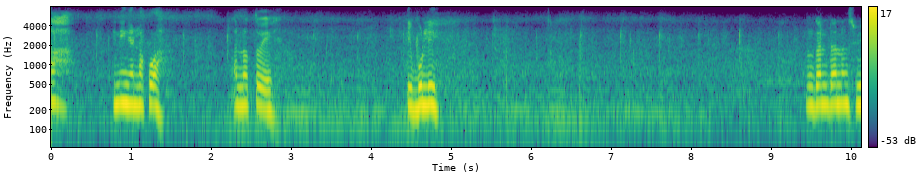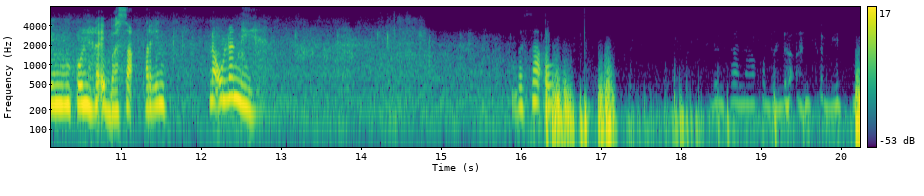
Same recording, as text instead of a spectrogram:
Ah, hiningal ako ah. Ano to eh? Tibuli. Ang ganda ng swimming pool nila. Eh, basa pa rin. Naulan eh. Basa oh. Doon sana ako dadaan sa gitna.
